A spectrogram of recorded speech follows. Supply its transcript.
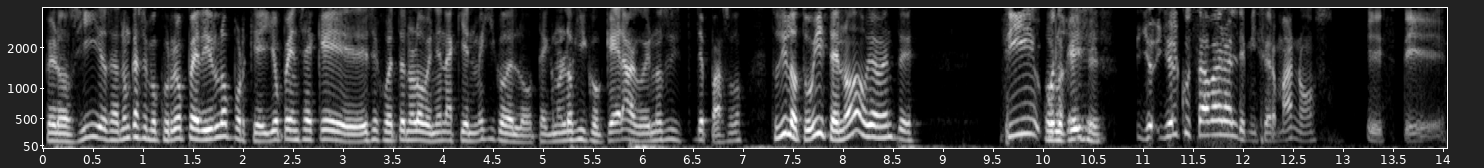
Pero sí, o sea, nunca se me ocurrió pedirlo porque yo pensé que ese juguete no lo venían aquí en México de lo tecnológico que era, güey. No sé si te pasó. Tú sí lo tuviste, ¿no? Obviamente. Sí, por bueno, lo que dices. Yo, yo el que usaba era el de mis hermanos este,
